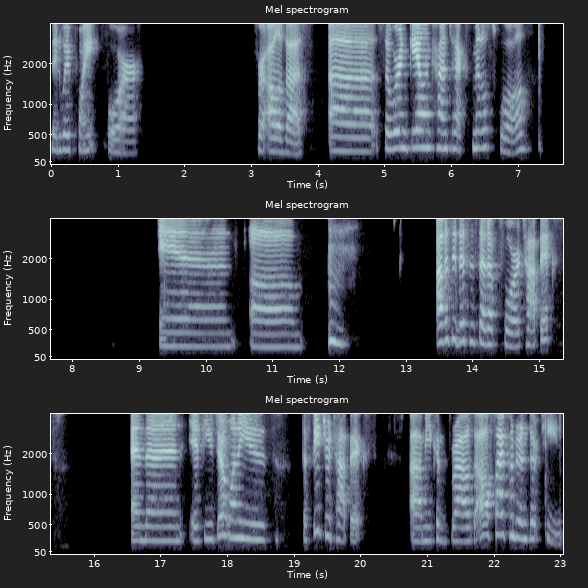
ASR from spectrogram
midway point for for all of us. Uh, so we're in Gale in Context Middle School. And um, obviously this is set up for topics. And then if you don't want to use the feature topics, um, you could browse all 513.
